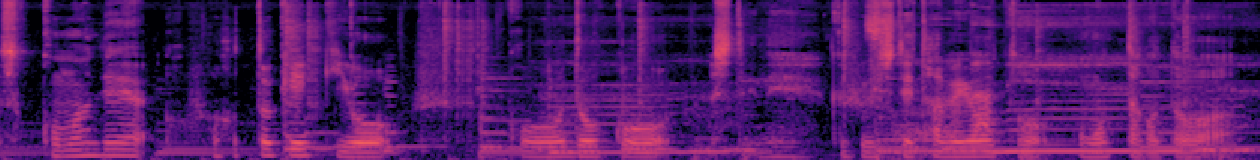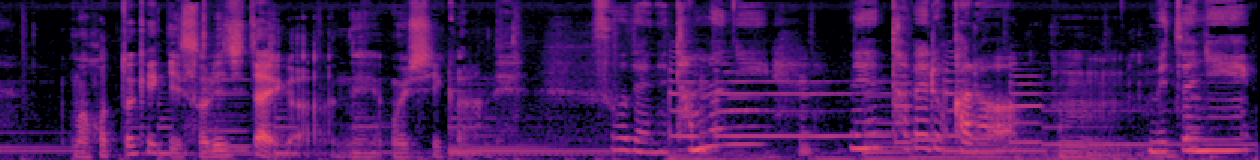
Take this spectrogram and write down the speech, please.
そこまでホットケーキをこうどうこうしてね工夫して食べようと思ったことは、まあ、ホットケーキそれ自体がね美味しいからね。そうだよね。たまにね食べるからうん。別に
